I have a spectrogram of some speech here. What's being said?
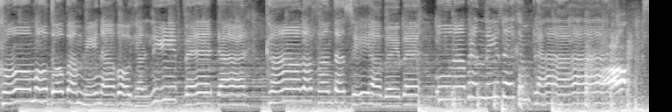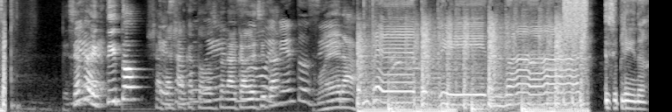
como dopamina voy a liberar cada fantasía, baby. Un aprendiz ejemplar. Ah. Ese Mira. efectito. Shaka, muy todos con la cabecita. movimientos, sí. Buena. Siempre te pido más. Disciplina.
